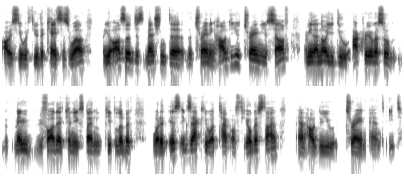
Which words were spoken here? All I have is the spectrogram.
obviously with you the case as well. You also just mentioned the, the training. How do you train yourself? I mean, I know you do acro yoga, so maybe before that, can you explain people a little bit what it is exactly, what type of yoga style, and how do you train and eat?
